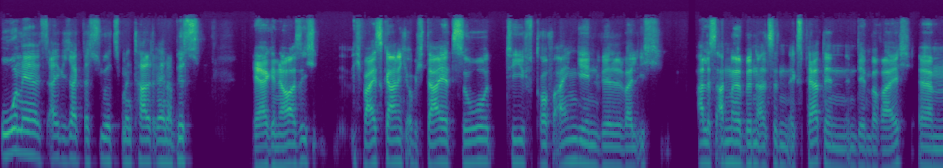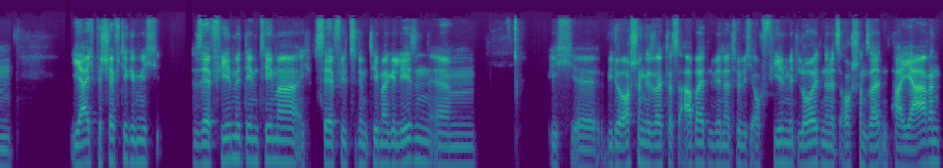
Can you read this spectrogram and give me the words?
ohne, sei gesagt, dass du jetzt Mentaltrainer bist? Ja, genau. Also ich, ich weiß gar nicht, ob ich da jetzt so tief drauf eingehen will, weil ich alles andere bin als ein Experte in, in dem Bereich. Ähm, ja, ich beschäftige mich sehr viel mit dem Thema. Ich habe sehr viel zu dem Thema gelesen. Ähm, ich, äh, wie du auch schon gesagt hast, arbeiten wir natürlich auch viel mit Leuten und jetzt auch schon seit ein paar Jahren,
